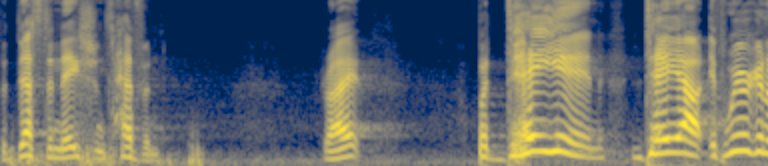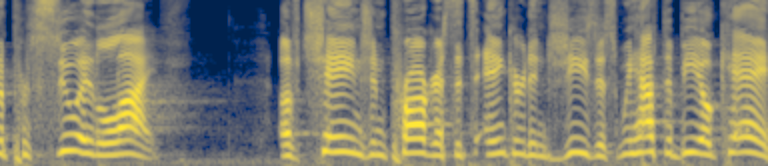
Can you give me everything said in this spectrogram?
The destination's heaven, right? But day in, day out, if we we're going to pursue a life of change and progress that's anchored in Jesus. We have to be okay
